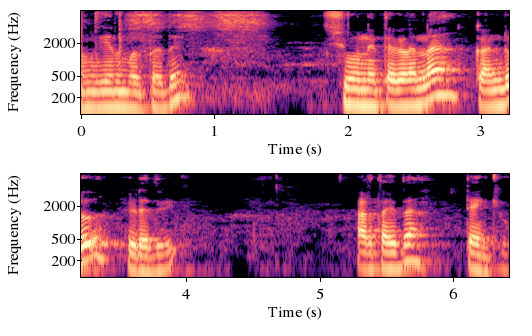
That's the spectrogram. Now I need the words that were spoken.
ನಮಗೇನು ಬರ್ತದೆ? ಶೂನ್ಯತೆಗಳನ್ನು ಕಂಡು ಹಿಡಿದ್ವಿ. ಅರ್ಥ ಆಯ್ತಾ? ಥ್ಯಾಂಕ್ ಯು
